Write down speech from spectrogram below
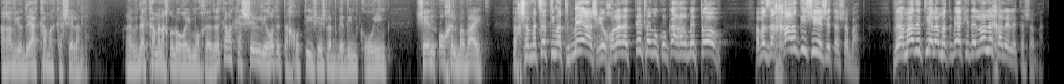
הרב יודע כמה קשה לנו. הרב יודע כמה אנחנו לא רואים אוכל. אתה יודע כמה קשה לי לראות את אחותי שיש לה בגדים קרועים, שאין אוכל בבית. ועכשיו מצאתי מטבע שיכולה לתת לנו כל כך הרבה טוב. אבל זכרתי שיש את השבת. ועמדתי על המטבע כדי לא לחלל את השבת.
